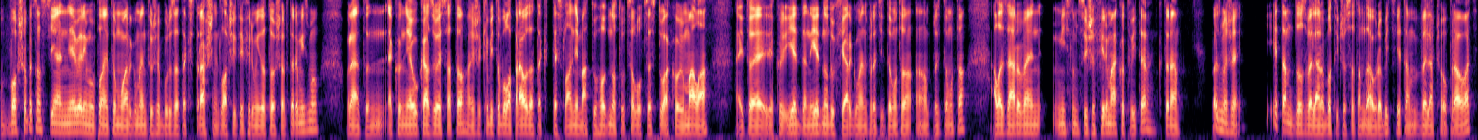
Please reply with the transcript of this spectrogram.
vo všeobecnosti ja neverím úplne tomu argumentu, že burza tak strašne tlačí tie firmy do toho short-termizmu. To ako neukazuje sa to, že keby to bola pravda, tak Tesla nemá tú hodnotu celú cestu, ako ju mala. Aj to je ako jeden jednoduchý argument proti tomuto, proti tomuto. Ale zároveň myslím si, že firma ako Twitter, ktorá povedzme, že je tam dosť veľa roboty, čo sa tam dá urobiť, je tam veľa čo opravovať,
